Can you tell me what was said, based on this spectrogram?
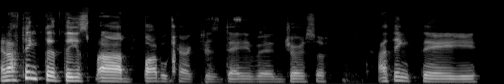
And I think that these uh, Bible characters, David, Joseph, I think they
